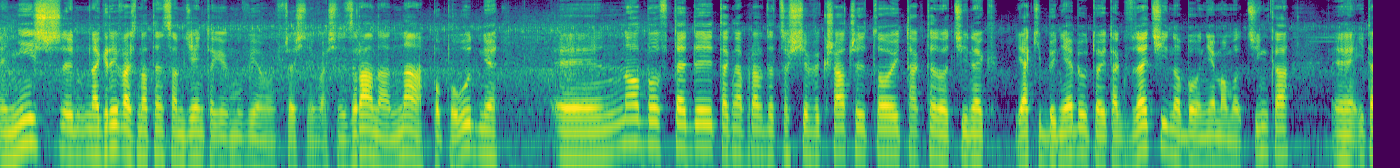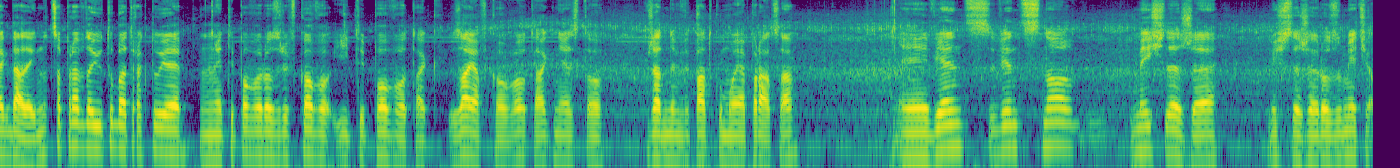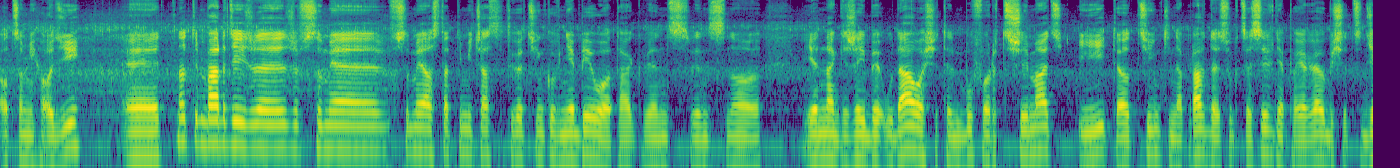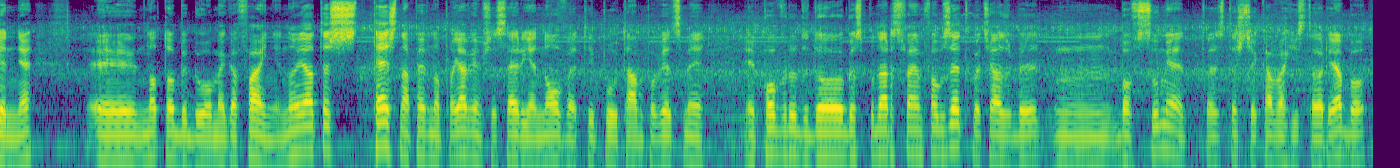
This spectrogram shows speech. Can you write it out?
Niż y, nagrywać na ten sam dzień, tak jak mówiłem wcześniej, właśnie z rana na popołudnie. Y, No bo wtedy tak naprawdę coś się wykrzaczy, to i tak ten odcinek, jaki by nie był, to i tak wleci, no bo nie mam odcinka y, i tak dalej. No co prawda YouTube'a traktuję typowo rozrywkowo i typowo tak zajawkowo, tak, nie jest to w żadnym wypadku moja praca. Więc, więc no myślę, że myślę, że rozumiecie o co mi chodzi. E, No tym bardziej, że, że w sumie w sumie ostatnimi czasy tych odcinków nie było, tak, więc, więc no jednak jeżeli by udało się ten bufor trzymać i te odcinki naprawdę sukcesywnie pojawiałyby się codziennie, e, no to by było mega fajnie. No ja też, też na pewno pojawią się serie nowe, typu tam powiedzmy e, powrót do gospodarstwa MVZ chociażby, mm, bo w sumie to jest też ciekawa historia, bo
